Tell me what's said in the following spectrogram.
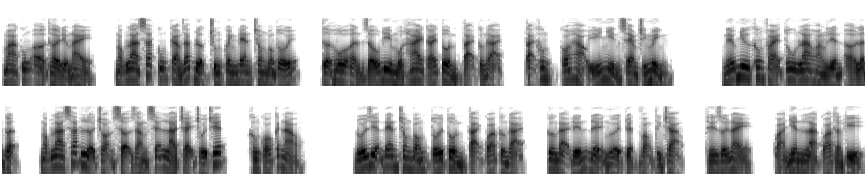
Mà cũng ở thời điểm này, ngọc la sát cũng cảm giác được chung quanh đen trong bóng tối, tựa hồ ẩn giấu đi một hai cái tồn tại cường đại, tại không có hảo ý nhìn xem chính mình. Nếu như không phải tu la hoàng liền ở lân cận, ngọc la sát lựa chọn sợ rằng sẽ là chạy chối chết, không có cách nào. Đối diện đen trong bóng tối tồn tại quá cường đại cường đại đến để người tuyệt vọng tình trạng, thế giới này quả nhiên là quá thần kỳ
